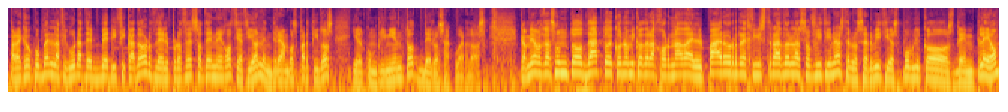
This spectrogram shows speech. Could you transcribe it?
para que ocupen la figura de verificador del proceso de negociación entre ambos partidos y el cumplimiento de los acuerdos. Cambiamos de asunto, dato económico de la jornada, el paro registrado en las oficinas de los servicios públicos de empleo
